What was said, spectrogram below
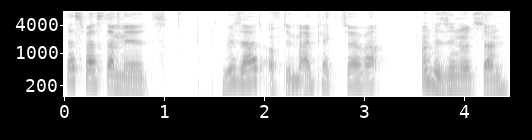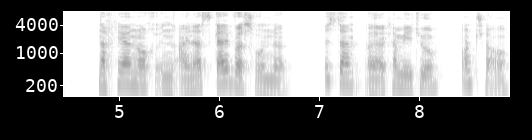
Das war's damit. Wizard auf dem Mineplex-Server. Und wir sehen uns dann nachher noch in einer Skywars-Runde. Bis dann, euer Kamito und ciao.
